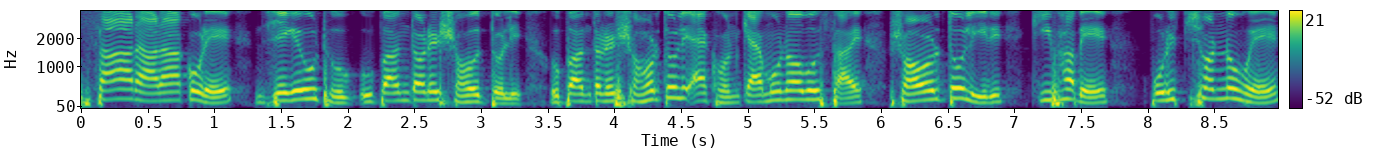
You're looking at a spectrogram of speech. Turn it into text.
সার আড়া করে জেগে উঠুক উপান্তরের শহরতলি। উপান্তরের শহরতলি এখন কেমন অবস্থায়, শহরতলির কীভাবে পরিচ্ছন্ন হয়ে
